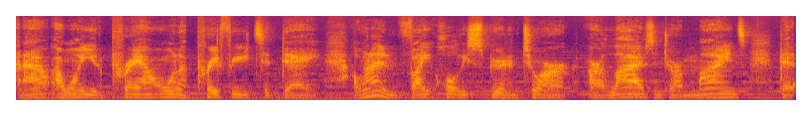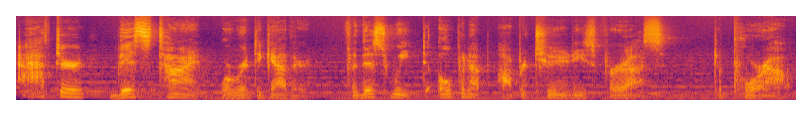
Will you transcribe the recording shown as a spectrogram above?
And I, I, want you to pray. I want to pray for you today. I want to invite Holy Spirit into our, our lives, into our minds, that after this time where we're together for this week, to open up opportunities for us to pour out,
